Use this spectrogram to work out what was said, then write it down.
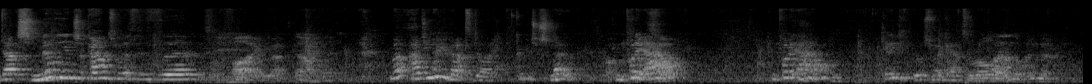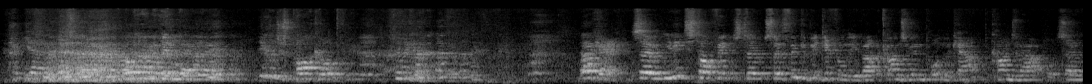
that's millions of pounds worth of. Uh, There's a fire, you have to die. well, how do you know you're about to die? Could be just smoke. You can put it out. You can put it out. Can you put smoke out? of Roll down the window. Yeah, the. You can just park up. okay, so you need to stop think, so, so think a bit differently about the kinds of input and the kinds of output. So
